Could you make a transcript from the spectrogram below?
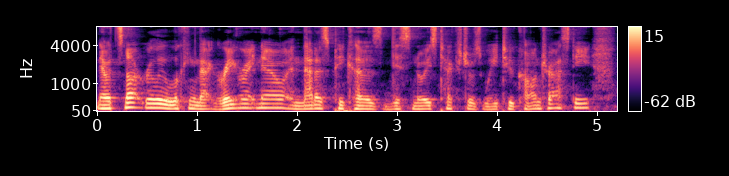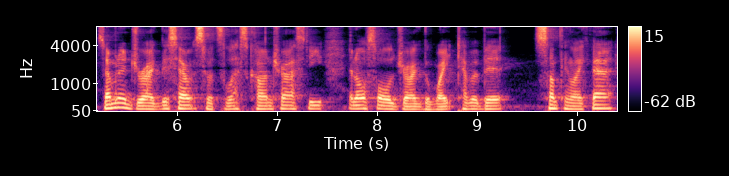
Now it's not really looking that great right now, and that is because this noise texture is way too contrasty, so I'm going to drag this out so it's less contrasty, and also I'll drag the white tab a bit, something like that.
